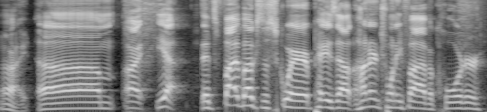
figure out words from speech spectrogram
All right. Um, all right. Yeah. It's five bucks a square. It pays out 125 a quarter.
